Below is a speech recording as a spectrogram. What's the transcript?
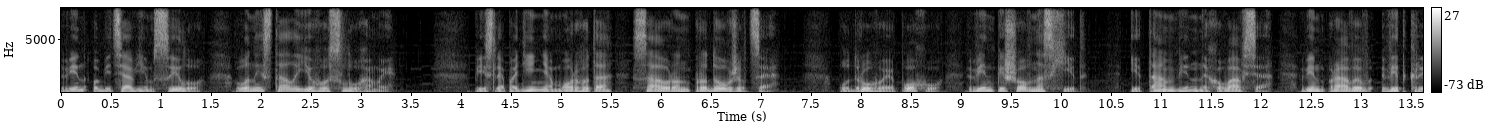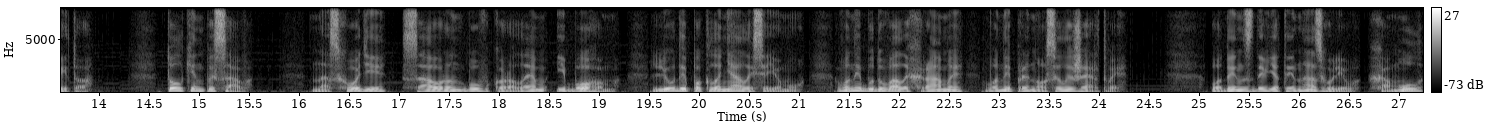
Він обіцяв їм силу, вони стали його слугами. Після падіння Моргота Саурон продовжив це. У другу епоху він пішов на схід, і там він не ховався, він правив відкрито. Толкін писав на сході Саурон був королем і богом, люди поклонялися йому. Вони будували храми, вони приносили жертви. Один з дев'яти назгулів, Хамул,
